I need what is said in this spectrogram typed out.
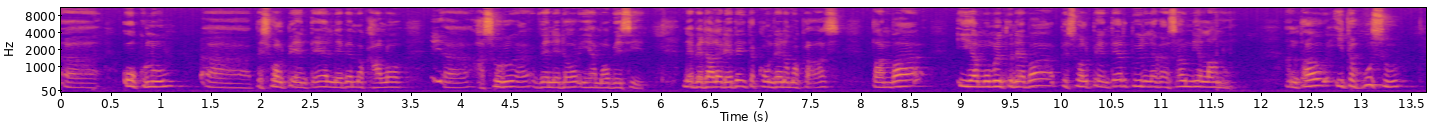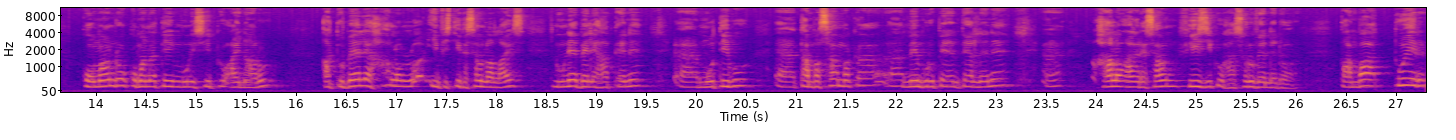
uh, oknum uh, pessoal PNTL nebe makalo uh, asur uh, vendedor ia mau besi nebe dala dede ita kondena makaas tamba ia momento neba pessoal PNTL tu ila gasau nia lano antau ita husu komando komandante município Ainaru atu bele halo investigação lalais nune bele hatene uh, motivo uh, tamba sama ka uh, membro PNTL nene uh, halo agressão físico hasur vendedor tamba tuir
